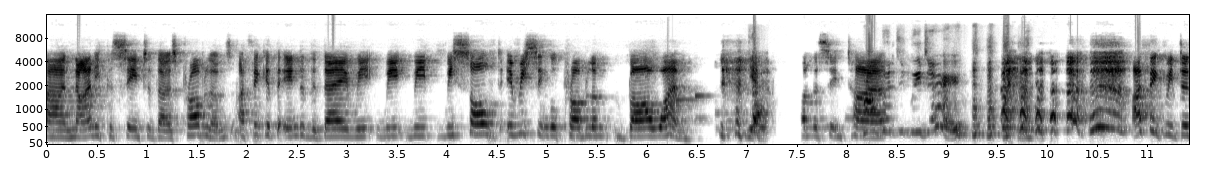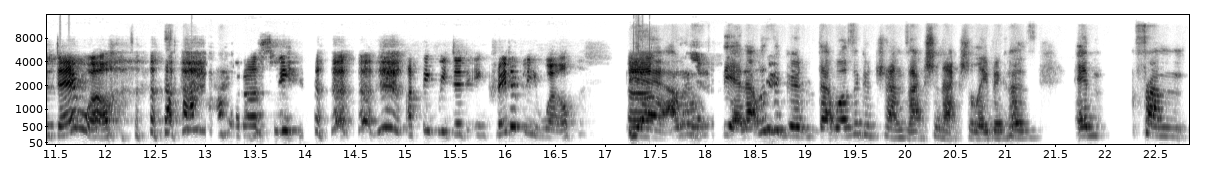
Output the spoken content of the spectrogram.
uh, 90% of those problems, I think at the end of the day, we, we, we, we solved every single problem bar one. Yeah. on this entire. How good did we do? I think we did damn well. honestly, I think we did incredibly well. Yeah, I was. Um, yeah, that was a good. That was a good transaction actually, because um, from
